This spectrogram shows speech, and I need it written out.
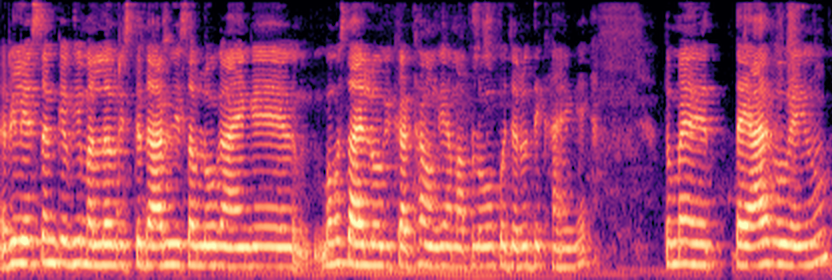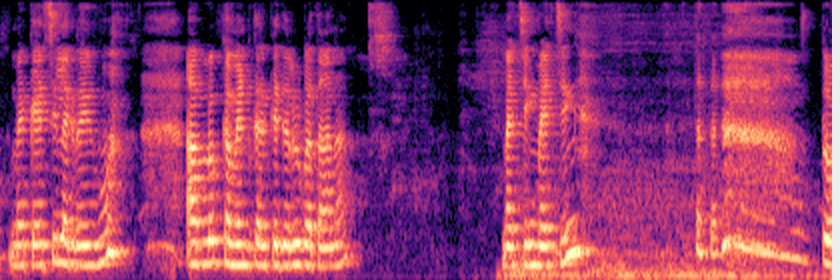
रिलेशन के भी मतलब रिश्तेदार भी सब लोग आएँगे। बहुत सारे लोग इकट्ठा होंगे, हम आप लोगों को ज़रूर दिखाएँगे। तो मैं तैयार हो गई हूँ, मैं कैसी लग रही हूँ, आप लोग कमेंट करके ज़रूर बताना। मैचिंग मैचिंग। तो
